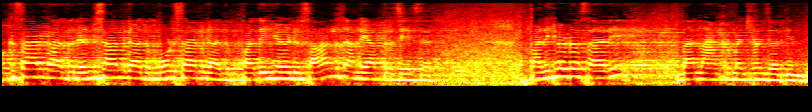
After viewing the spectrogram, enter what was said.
ఒకసారి కాదు రెండు సార్లు కాదు మూడు సార్లు కాదు పదిహేడు సార్లు దండయాత్ర చేశారు. పదిహేడోసారి దాన్ని ఆక్రమించడం జరిగింది.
